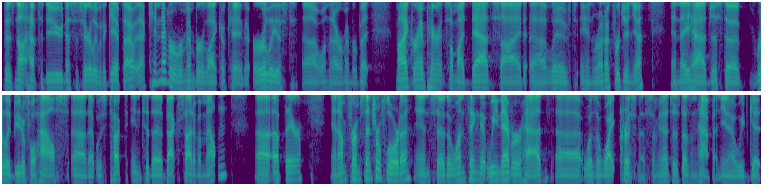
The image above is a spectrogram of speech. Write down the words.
does not have to do necessarily with a gift. I, I can never remember, like, okay, the earliest uh, one that I remember, but my grandparents on my dad's side uh, lived in Roanoke, Virginia, and they had just a really beautiful house uh, that was tucked into the backside of a mountain uh, up there. And I'm from Central Florida, and so the one thing that we never had uh, was a white Christmas. I mean, that just doesn't happen. You know, we'd get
